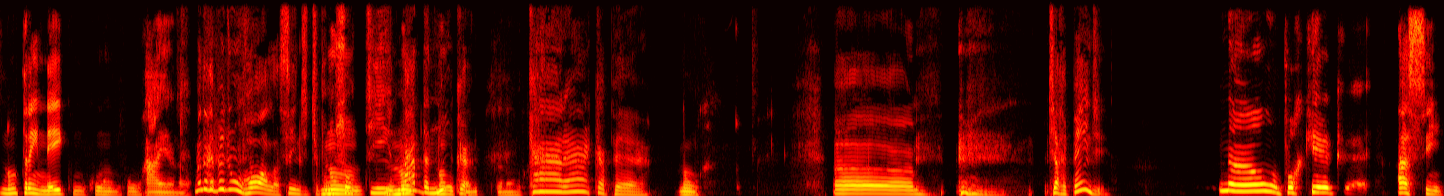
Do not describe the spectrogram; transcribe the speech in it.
não treinei com, com, com o Ryan, né? Mas de repente um rola, assim, de tipo um soltinho, nada, nunca. Nunca, nunca. Caraca, pé. Nunca. Uh... Se arrepende? Não, porque assim,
